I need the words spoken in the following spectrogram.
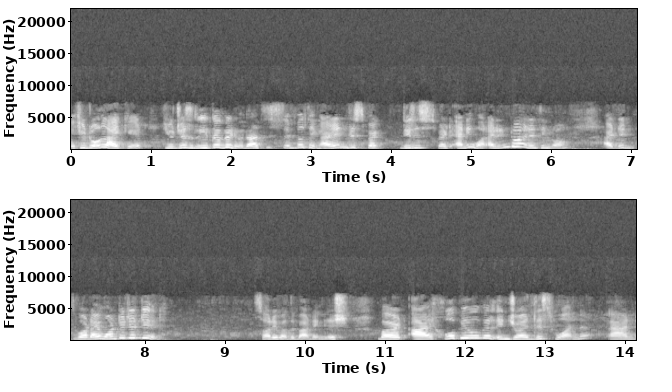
If you don't like it you just leave the video. That's a simple thing. I didn't respect disrespect anyone. I didn't do anything wrong. I did what i wanted to do sorry about the bad english. But i hope you will enjoy this one. And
